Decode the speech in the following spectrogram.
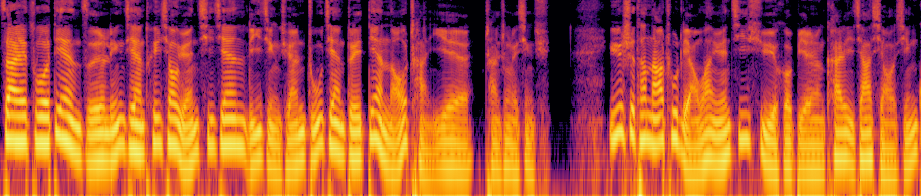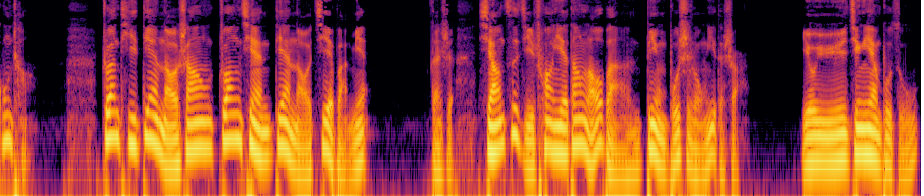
在做电子零件推销员期间，李景全逐渐对电脑产业产生了兴趣。于是他拿出两万元积蓄，和别人开了一家小型工厂，专替电脑商装嵌电脑介板面。但是想自己创业当老板，并不是容易的事儿。由于经验不足，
